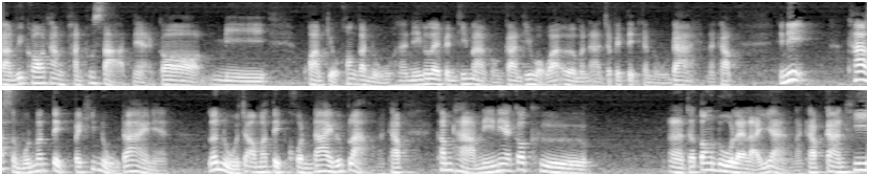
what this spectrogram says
การวิเคราะห์ทางพันธุศาสตร์เนี่ยก็มีความเกี่ยวข้องกับหนูอันนี้ก็เลยเป็นที่มาของการที่บอกว่าเออมันอาจจะไปติดกับหนูได้นะครับ ทีนี้ถ้าสมมติมันติดไปที่หนูได้เนี่ยแล้วหนูจะเอามาติดคนได้หรือเปล่านะครับคำถามนี้เนี่ยก็คือ จะต้องดูหลาย ๆ อย่างนะครับ การที่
